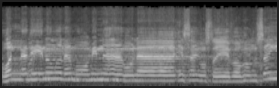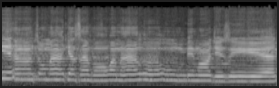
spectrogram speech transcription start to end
والذين ظلموا من هؤلاء سيصيبهم سيئات ما كسبوا وما هم بمعجزين.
